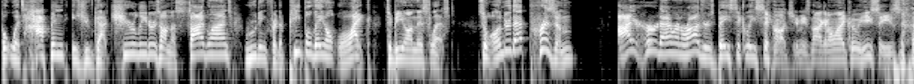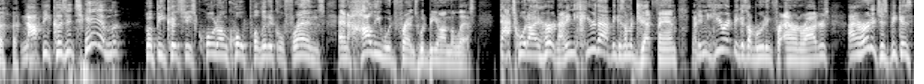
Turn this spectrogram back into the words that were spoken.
But what's happened is you've got cheerleaders on the sidelines rooting for the people they don't like to be on this list. So under that prism, I heard Aaron Rodgers basically say, "Oh, Jimmy's not going to like who he sees." not because it's him, but because his quote unquote political friends and Hollywood friends would be on the list. That's what I heard. And I didn't hear that because I'm a Jet fan. I didn't hear it because I'm rooting for Aaron Rodgers. I heard it just because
